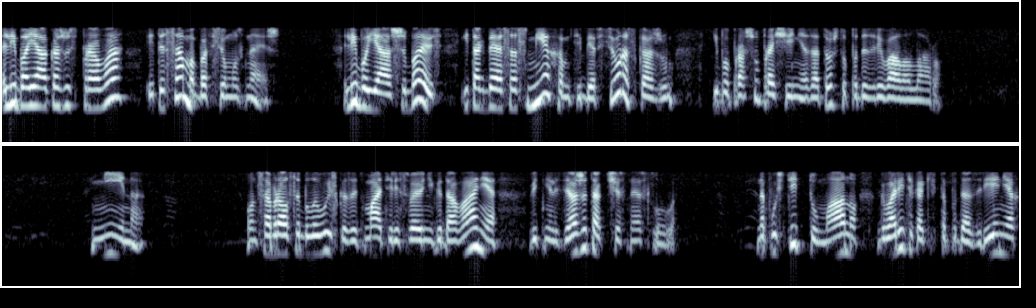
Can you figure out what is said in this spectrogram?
Либо я окажусь права, и ты сам обо всем узнаешь. Либо я ошибаюсь, и тогда я со смехом тебе все расскажу и попрошу прощения за то, что подозревала Лару. Нина. Он собрался было высказать матери свое негодование, ведь нельзя же так, честное слово. напустить туману, говорить о каких-то подозрениях,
